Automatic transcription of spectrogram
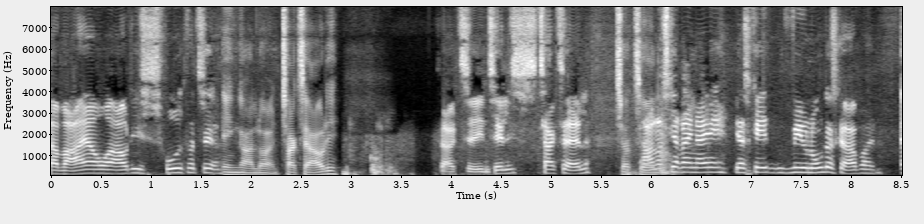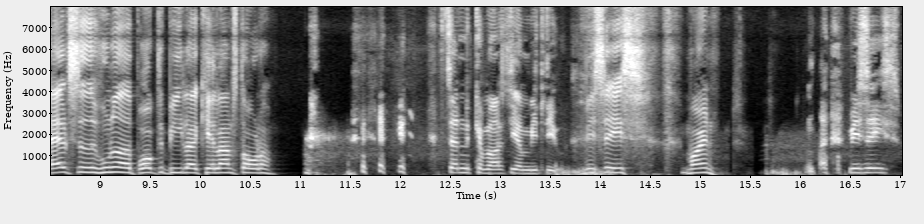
der vejer over Audis hovedkvarter. Ingen engang løgn. Tak til Audi. Tak til Intellis. Tak til alle. Tak til Anders, jeg ringer af. Jeg skal. Vi er jo nogen, der skal arbejde. Altid 100 brugte biler i kælderen, står der. Sådan kan man også sige om mit liv. Vi ses. Moin. Vi ses.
